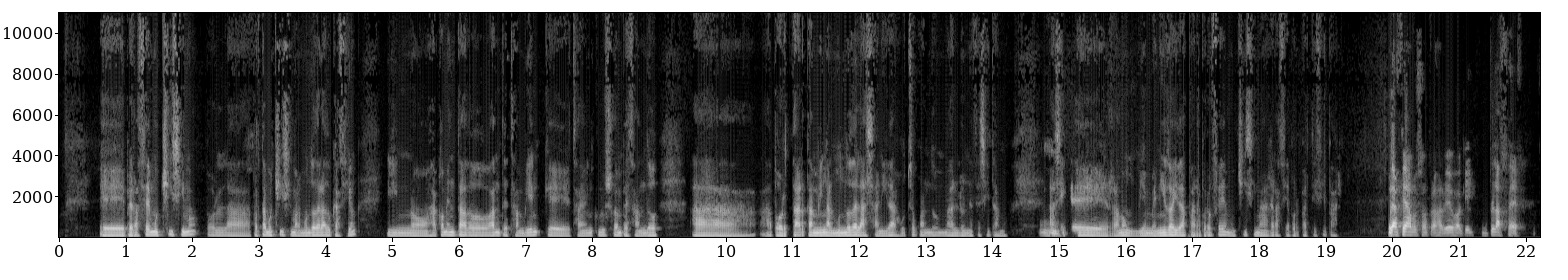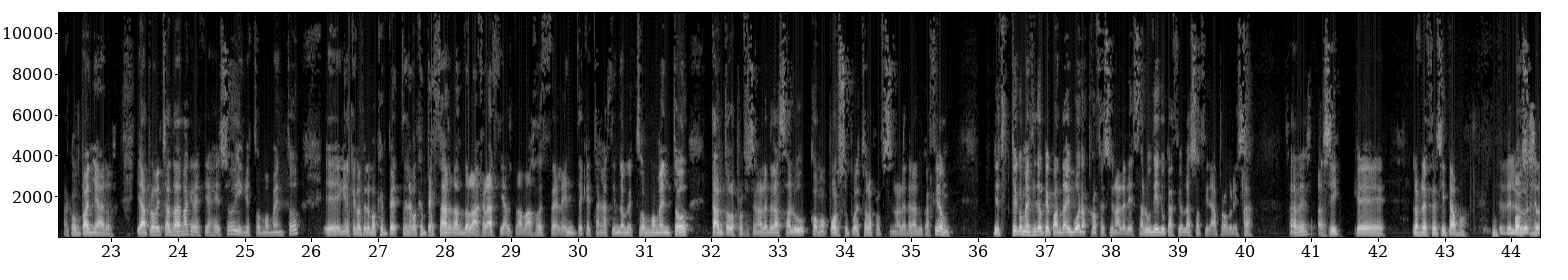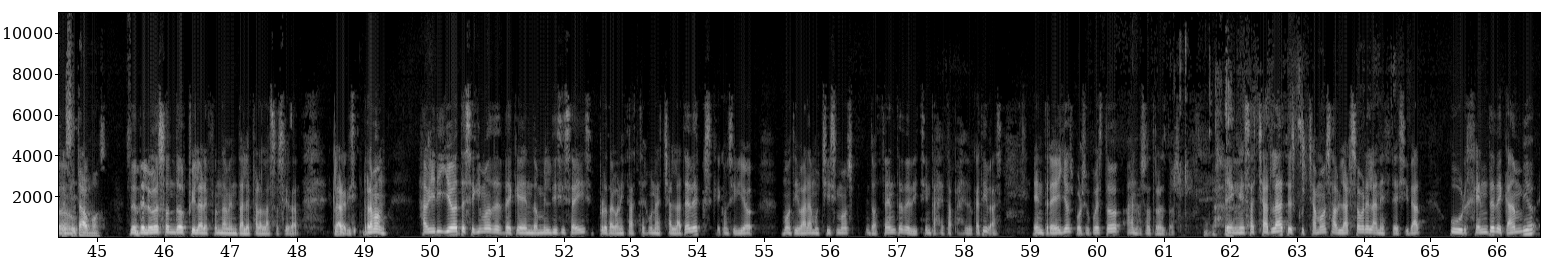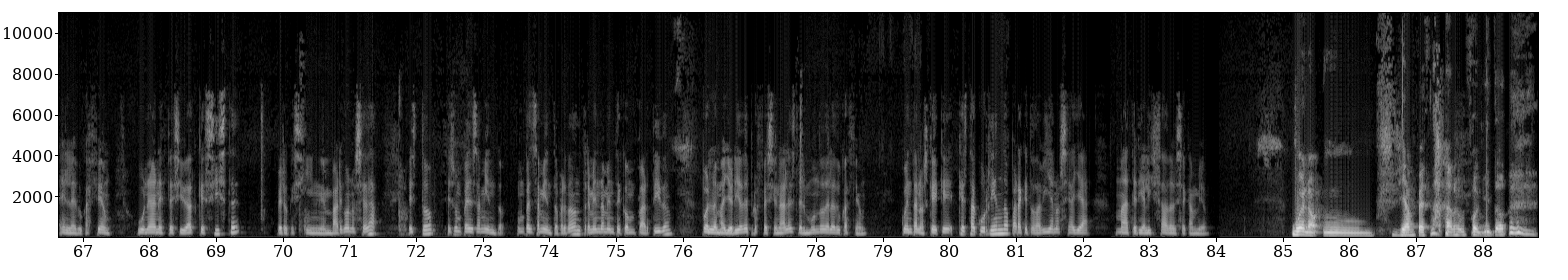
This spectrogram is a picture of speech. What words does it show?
Eh, pero hace muchísimo, por la, aporta muchísimo al mundo de la educación y nos ha comentado antes también que está incluso empezando a, a, aportar también al mundo de la sanidad, justo cuando más lo necesitamos. Uh -huh. Así que, Ramón, bienvenido a IDAS para Profe. Muchísimas gracias por participar. Gracias a vosotros, Javier Joaquín. Un placer acompañaros. Y aprovechando además que decías eso y en estos momentos eh, en el que no tenemos que, tenemos que empezar dando las gracias al trabajo excelente que están haciendo en estos momentos tanto los profesionales de la salud como, por supuesto, los profesionales de la educación. Yo estoy convencido que cuando hay buenos profesionales de salud y educación, la sociedad progresa, ¿sabes? Así que los necesitamos. Desde luego Os son, necesitamos. Desde luego son dos pilares fundamentales para la sociedad. Claro que sí. Ramón, Javier y yo te seguimos desde que en 2016 protagonizaste una charla TEDx que consiguió motivar a muchísimos docentes de distintas etapas educativas, entre ellos, por supuesto, a nosotros dos. En esa charla te escuchamos hablar sobre la necesidad urgente de cambio en la educación, una necesidad que existe, pero que sin embargo no se da. Esto es un pensamiento, un pensamiento, perdón, tremendamente compartido por la mayoría de profesionales del mundo de la educación. Cuéntanos, ¿qué, qué, qué está ocurriendo para que todavía no se haya materializado ese cambio? Bueno, mmm, voy a empezar un poquito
